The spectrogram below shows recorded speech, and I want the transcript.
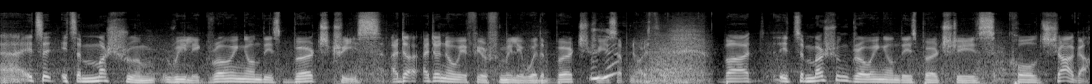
Uh, it's a it's a mushroom really growing on these birch trees. I don't, I don't know if you're familiar with the birch trees up north, but it's a mushroom growing on these birch trees called chaga.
